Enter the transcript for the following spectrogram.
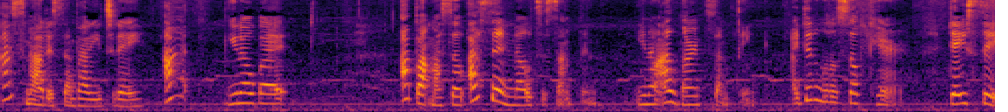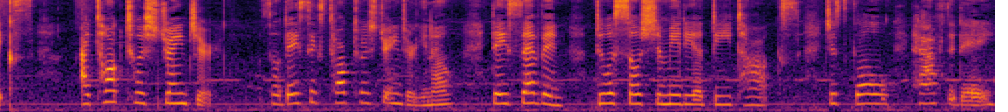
I smiled at somebody today. I you know what? I bought myself I said no to something. You know, I learned something. I did a little self care. Day six, I talked to a stranger. So, day six, talk to a stranger, you know? Day seven, do a social media detox. Just go half the day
